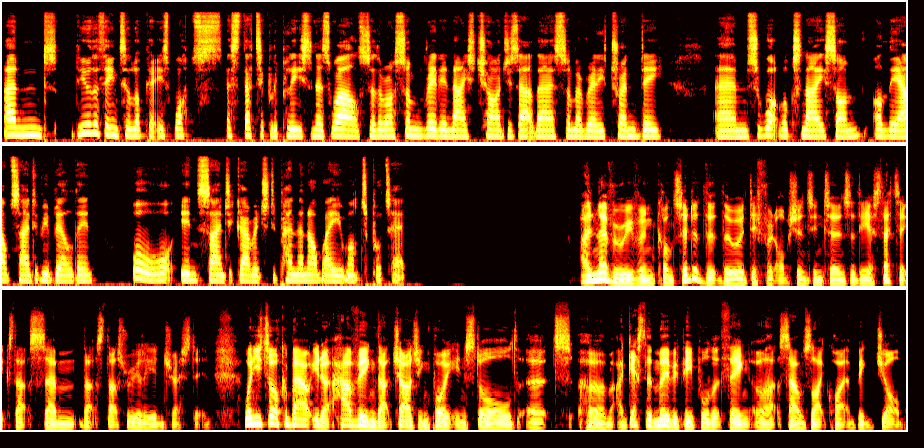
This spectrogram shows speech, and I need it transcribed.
And the other thing to look at is what's aesthetically pleasing as well. So there are some really nice chargers out there, some are really trendy. Um, so what looks nice on on the outside of your building or inside your garage, depending on where you want to put it. I never even considered that there were different options in terms of the aesthetics. That's um, that's that's really interesting. When you talk about you know having that charging point installed at home, I guess there may be people that think, oh, that sounds like quite a big job.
